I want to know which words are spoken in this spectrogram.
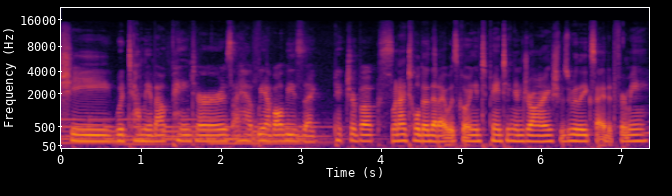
She would tell me about painters. I have we have all these like picture books. When I told her that I was going into painting and drawing, she was really excited for me.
